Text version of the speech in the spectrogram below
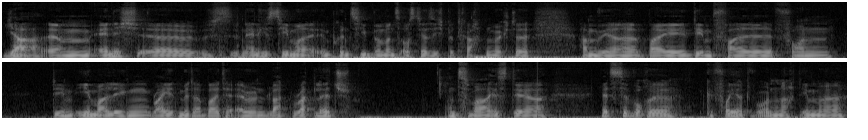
Ja, ähm, ähnlich, äh, ein ähnliches Thema im Prinzip, wenn man es aus der Sicht betrachten möchte, haben wir bei dem Fall von dem ehemaligen Riot-Mitarbeiter Aaron Rutledge. Und zwar ist der letzte Woche gefeuert worden, nachdem er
